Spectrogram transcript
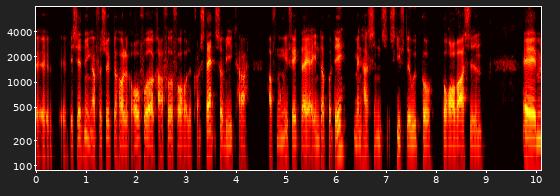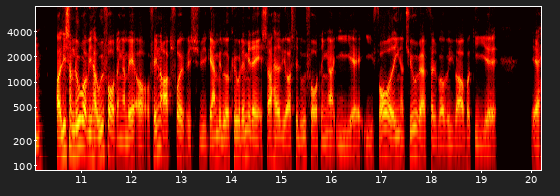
øh, besætninger forsøgt at holde grovfoder og kraftfoderforholdet konstant, så vi ikke har haft nogen effekter af at ændre på det, men har sådan skiftet ud på, på råvaresiden. Øhm, og ligesom nu, hvor vi har udfordringer med at, at finde rapsfrø, hvis vi gerne vil ud og købe dem i dag, så havde vi også lidt udfordringer i, øh, i foråret 21 i hvert fald, hvor vi var oppe og give øh, ja,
